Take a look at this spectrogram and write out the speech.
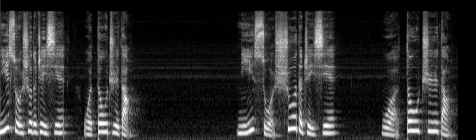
你所说的这些，我都知道。你所说的这些，我都知道。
